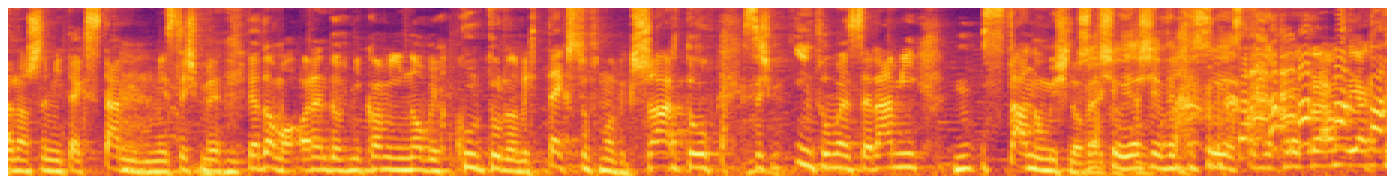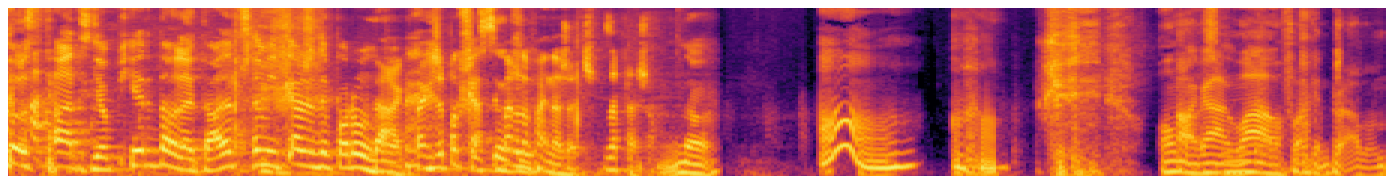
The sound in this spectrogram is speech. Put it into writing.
rzuca naszymi tekstami, bo my jesteśmy, wiadomo, orędownikami nowych kultur, nowych tekstów, nowych żartów, jesteśmy influencerami stanu myślowego. Grzesiu, ja się wypisuję z tego programu jak ty ostatnio. Pierdolę to, ale przynajmniej każdy porówna. Tak, także podcasty, bardzo fajna rzecz, zapraszam. No. Oh my god, wow, fucking problem.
